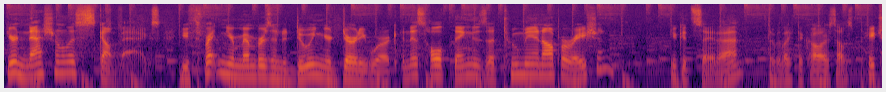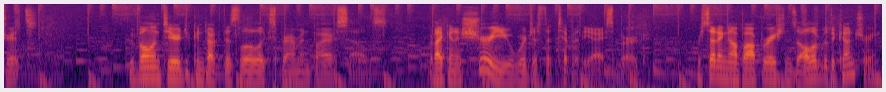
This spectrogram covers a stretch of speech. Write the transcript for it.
You're nationalist scumbags. You threaten your members into doing your dirty work, and this whole thing is a two-man operation? You could say that, that we like to call ourselves patriots. We volunteered to conduct this little experiment by ourselves. But I can assure you we're just the tip of the iceberg. We're setting up operations all over the country.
